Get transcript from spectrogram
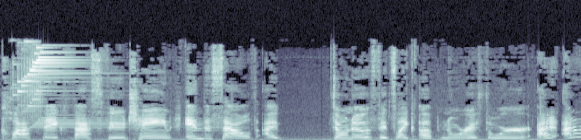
classic fast food chain in the South. I don't know if it's like up north or I, I don't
